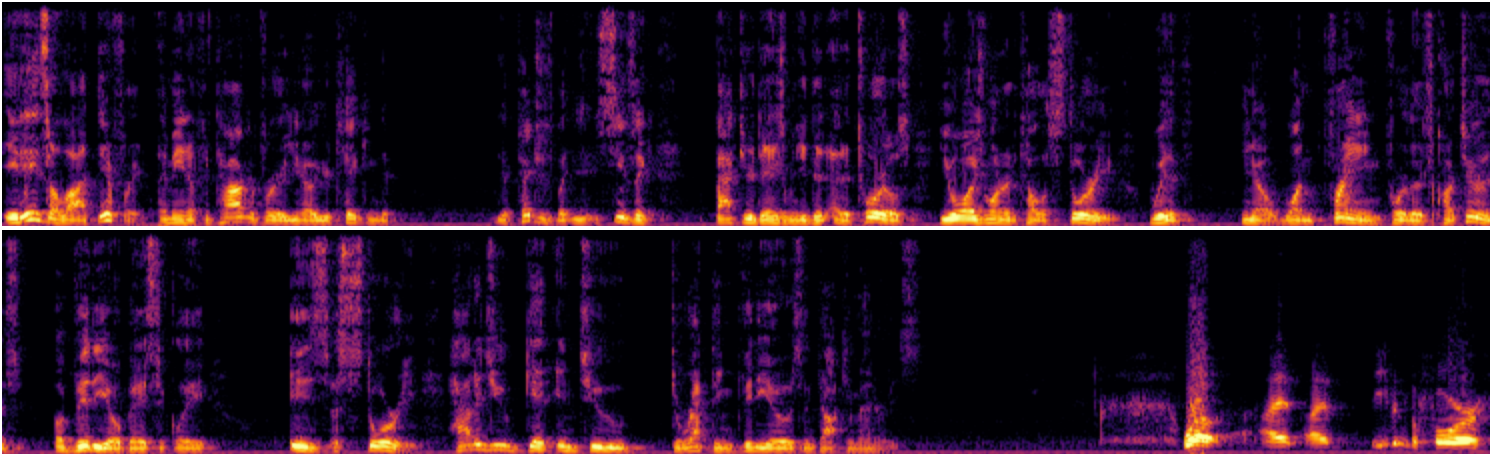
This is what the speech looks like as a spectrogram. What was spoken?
it is a lot different. I mean, a photographer, you know, you're taking the the pictures, but it seems like back to your days when you did editorials, you always wanted to tell a story with you know one frame for those cartoons. A video basically is a story. How did you get into directing videos and documentaries? Well, I, I even before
